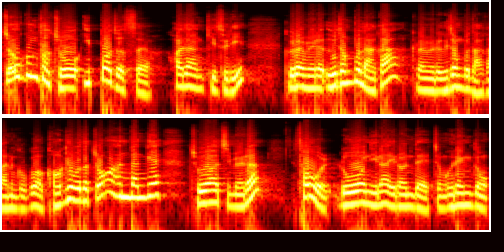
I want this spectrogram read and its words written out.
조금 더 줘, 이뻐졌어요. 화장 기술이. 그러면은 의정부 나가? 그러면 의정부 나가는 거고, 거기보다 조금 한 단계 좋아지면은 서울, 로원이나 이런 데, 좀 은행동,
